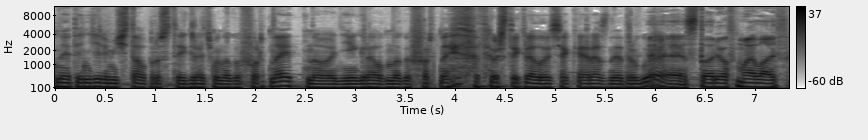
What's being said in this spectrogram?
На этой неделе мечтал просто играть много в Fortnite, но не играл много в Fortnite, потому что играл во всякое разное другое. Э, Story of my life.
